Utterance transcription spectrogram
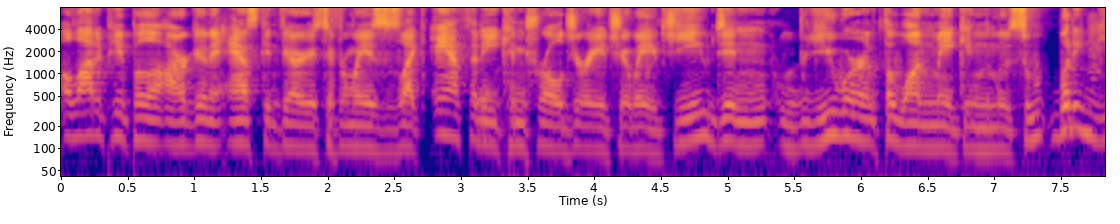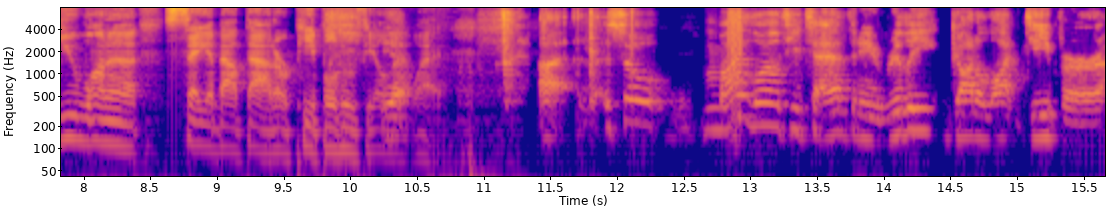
a lot of people are going to ask in various different ways is like Anthony controlled your HOH. You didn't. You weren't the one making the moves. So, what do you want to say about that, or people who feel Yeah. that way? Uh, so my loyalty to Anthony really got a lot deeper.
